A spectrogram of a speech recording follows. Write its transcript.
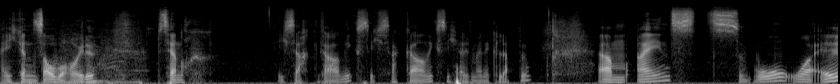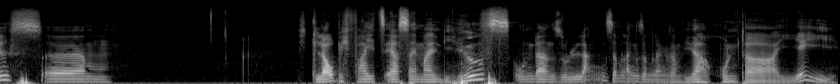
eigentlich ganz sauber heute. Bisher noch, ich sag gar nichts, ich sag gar nichts, ich halte meine Klappe. Ähm, 1, 2 URLs, ähm, ich glaube, ich fahre jetzt erst einmal in die Hills und dann so langsam, langsam, langsam wieder runter. Yay!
